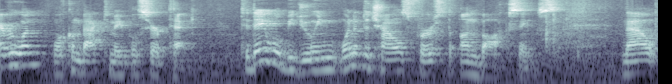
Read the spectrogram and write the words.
Everyone, welcome back to Maple Syrup Tech. Today we'll be doing one of the channel's first unboxings. Now,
